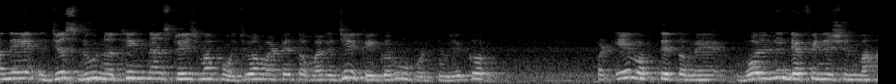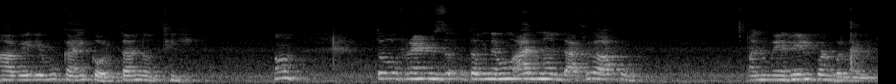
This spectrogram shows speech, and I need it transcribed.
અને જસ્ટ ડુ નથિંગના સ્ટેજમાં પહોંચવા માટે તમારે જે કંઈ કરવું પડતું એ કરો. પણ એ વખતે તમે વર્લ્ડની ડેફિનેશનમાં આવે એવું કાંઈ કરતા નથી. હા? તો ફ્રેન્ડ્સ તમને હું આજનો દાખલો આપું. આનું મેં રીલ પણ બનાવ્યું.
